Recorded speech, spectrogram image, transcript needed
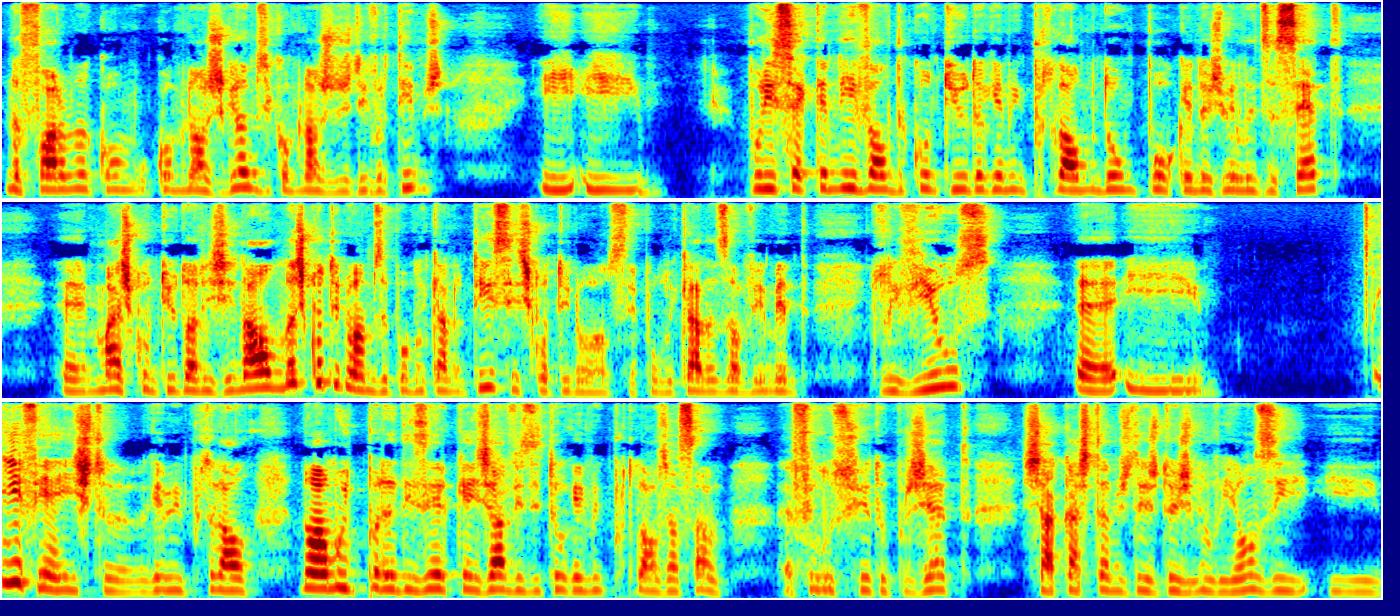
na forma como, como nós jogamos e como nós nos divertimos. E, e por isso é que, a nível de conteúdo, a Gaming Portugal mudou um pouco em 2017. É, mais conteúdo original, mas continuamos a publicar notícias, continuam a ser publicadas, obviamente, reviews. Uh, e E enfim, é isto. Gaming Portugal. Não há muito para dizer. Quem já visitou Gaming Portugal já sabe a filosofia do projeto. Já cá estamos desde 2011 e, e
